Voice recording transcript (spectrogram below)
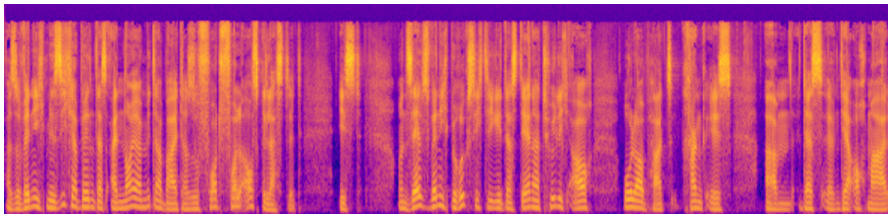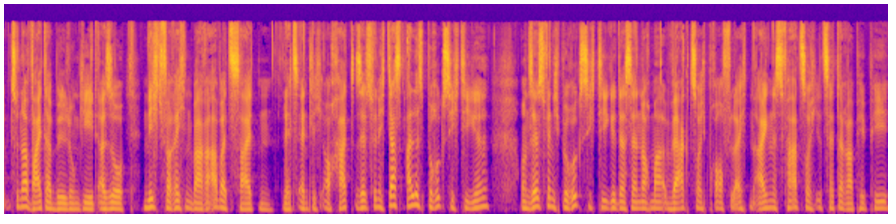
also wenn ich mir sicher bin, dass ein neuer Mitarbeiter sofort voll ausgelastet ist und selbst wenn ich berücksichtige, dass der natürlich auch Urlaub hat, krank ist, ähm, dass äh, der auch mal zu einer Weiterbildung geht, also nicht verrechenbare Arbeitszeiten letztendlich auch hat. Selbst wenn ich das alles berücksichtige und selbst wenn ich berücksichtige, dass er nochmal Werkzeug braucht, vielleicht ein eigenes Fahrzeug etc. pp,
